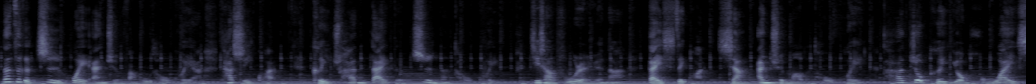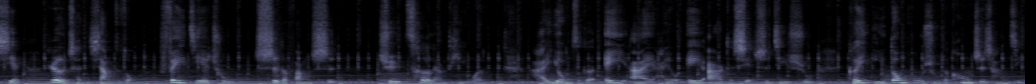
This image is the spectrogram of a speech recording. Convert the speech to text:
那这个智慧安全防护头盔啊，它是一款可以穿戴的智能头盔。机场服务人员啊，戴这款像安全帽的头盔，它就可以用红外线热成像这种非接触式的方式去测量体温。还用这个 AI 还有 AR 的显示技术，可以移动部署的控制场景。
